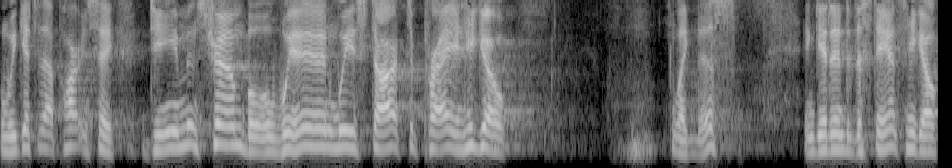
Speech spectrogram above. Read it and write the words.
And we get to that part and say, Demons tremble when we start to pray. And he'd go like this and get into the stance and he'd go,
